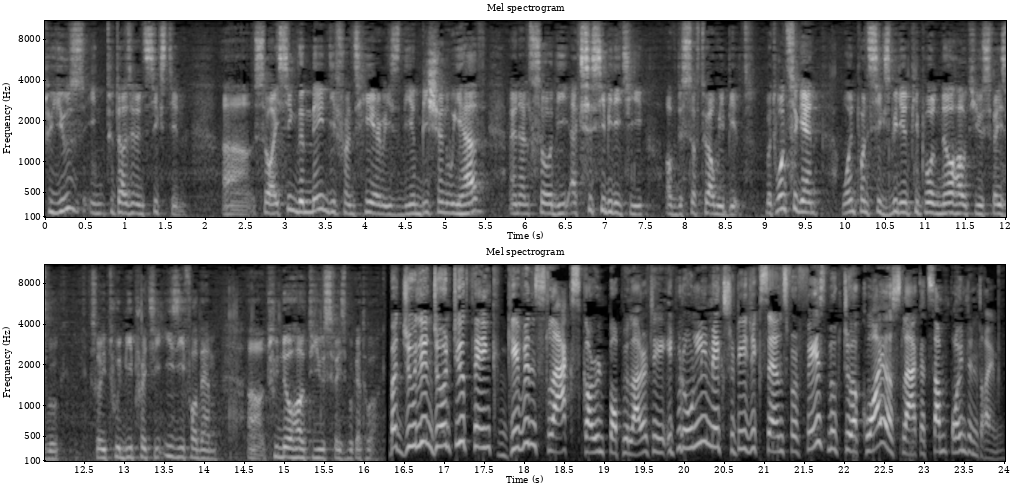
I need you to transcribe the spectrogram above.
to use in 2016. Uh, so I think the main difference here is the ambition we have and also the accessibility of the software we built. But once again, 1.6 billion people know how to use Facebook. So it will be pretty easy for them uh, to know how to use Facebook at work. But, Julien, don't you think, given Slack's current popularity, it would only make strategic sense for Facebook to acquire Slack at some point in time?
